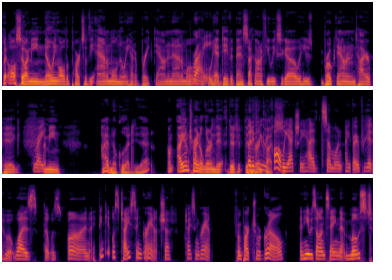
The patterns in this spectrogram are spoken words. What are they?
But also, I mean, knowing all the parts of the animal, knowing how to break down an animal. Like, Right. we had David Benstock on a few weeks ago and he was broke down an entire pig. right. I mean, I have no clue how to do that. I'm, I am trying to learn the, the, the but if you cuts. recall, we actually had someone, I, I forget who it was, that was on, I think it was Tyson Grant, Chef Tyson Grant from Park Shore Grill. And he was on saying that most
